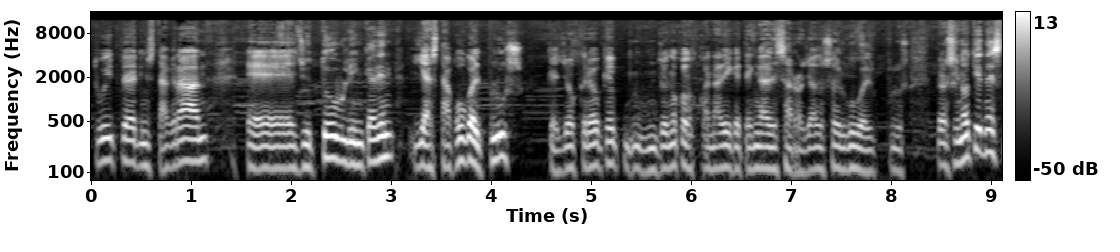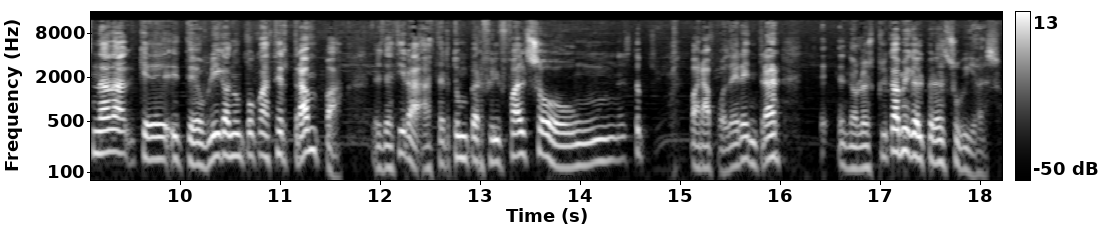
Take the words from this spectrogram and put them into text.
Twitter, Instagram, eh, YouTube, LinkedIn y hasta Google Plus que yo creo que mm, yo no conozco a nadie que tenga desarrollado eso del Google Plus. Pero si no tienes nada que te obligan un poco a hacer trampa, es decir, a hacerte un perfil falso o un esto para poder entrar. Eh, Nos lo explica Miguel Pérez Subías.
